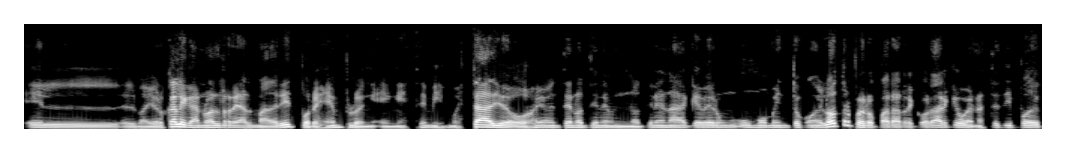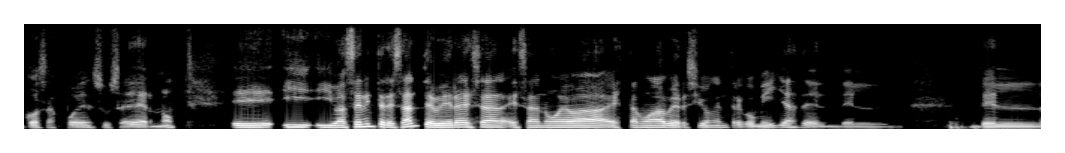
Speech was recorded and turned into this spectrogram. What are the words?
el, el, Mallorca le ganó al Real Madrid, por ejemplo, en, en, este mismo estadio. Obviamente no tiene, no tiene nada que ver un, momento con el otro, pero para recordar que, bueno, este tipo de cosas pueden suceder, ¿no? Eh, y, y, va a ser interesante ver esa, esa nueva, esta nueva versión, entre comillas, del, del del,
